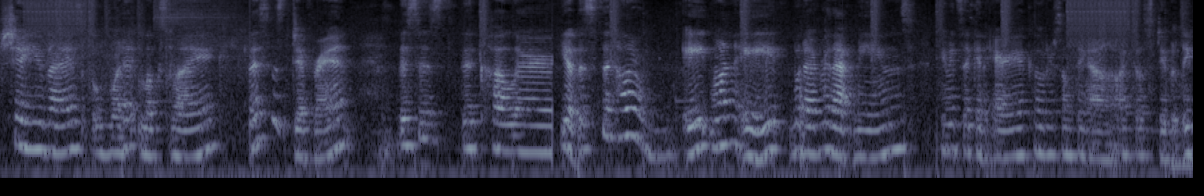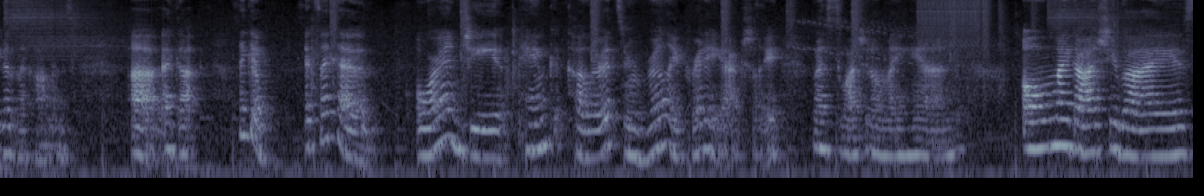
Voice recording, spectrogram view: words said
show you guys what it looks like. This is different. This is the color, yeah, this is the color 818, whatever that means. Maybe it's like an area code or something. I don't know. I feel stupid. Leave it in the comments. Uh, I got like a, it's like a orangey pink color. It's really pretty actually. I'm to swatch it on my hand. Oh my gosh, you guys.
